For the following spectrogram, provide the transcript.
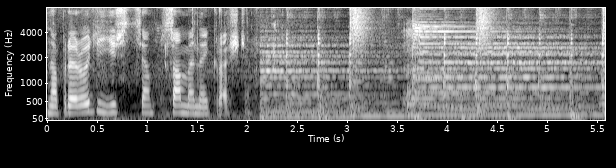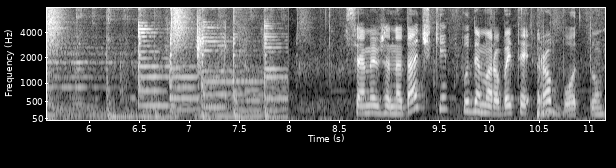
На природі їжться саме найкраще. Все, ми вже на дачці, будемо робити роботу.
